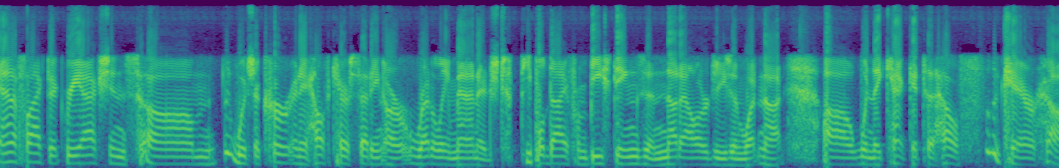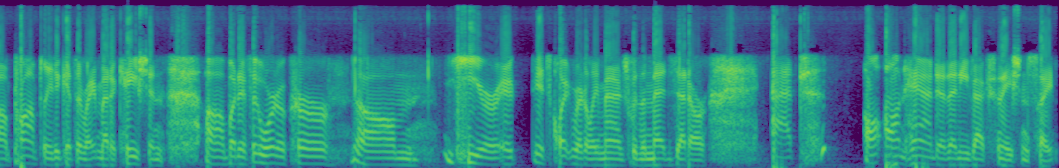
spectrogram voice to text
anaphylactic reactions, um, which occur in a healthcare setting, are readily managed. People die from bee stings and nut allergies and whatnot uh, when they can't get to health care uh, promptly to get the right medication. Uh, but if it were to occur um, here, it, it's quite readily managed with the meds that are at on hand at any vaccination site.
